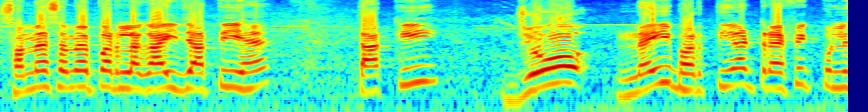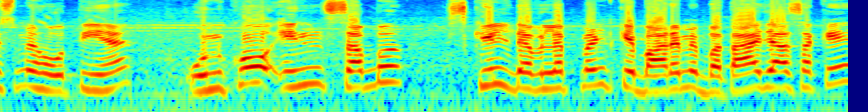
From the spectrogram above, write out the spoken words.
समय समय पर लगाई जाती हैं ताकि जो नई भर्तियाँ ट्रैफ़िक पुलिस में होती हैं, उनको इन सब स्किल डेवलपमेंट के बारे में बताया जा सके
